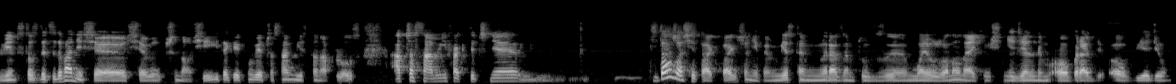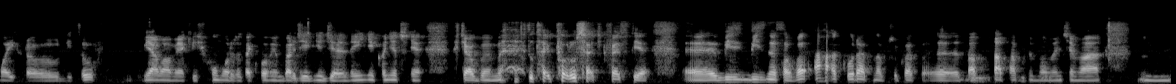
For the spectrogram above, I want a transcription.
Więc to zdecydowanie się, się przynosi i tak jak mówię, czasami jest to na plus, a czasami faktycznie zdarza się tak, tak, że nie wiem, jestem razem tu z moją żoną na jakimś niedzielnym obiedzie u moich rodziców. Ja mam jakiś humor, że tak powiem, bardziej niedzielny i niekoniecznie chciałbym tutaj poruszać kwestie e, biznesowe, a akurat na przykład e, tata w tym momencie ma mm,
